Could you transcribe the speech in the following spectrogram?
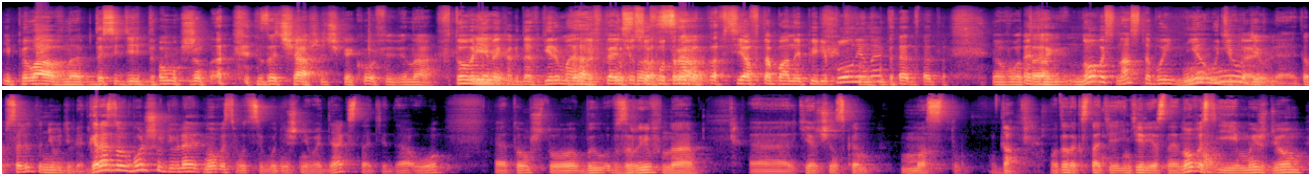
и плавно досидеть до ужина за чашечкой кофе, вина. В то время, И- когда в Германии Да, в 5 часов утра сыра. все автобаны переполнены, Да, да, да. Вот, эта а, новость нас с тобой не ну, удивляет. Не удивляет, абсолютно не удивляет. Гораздо больше удивляет новость вот сегодняшнего дня, кстати, да, о, о том, что был взрыв на э, Керченском мосту. Да. Вот это, кстати, интересная новость, и мы ждем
